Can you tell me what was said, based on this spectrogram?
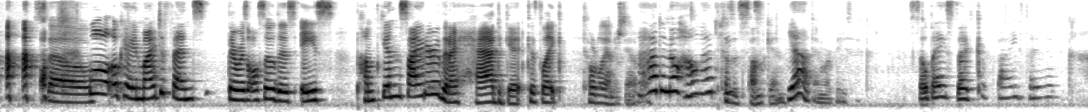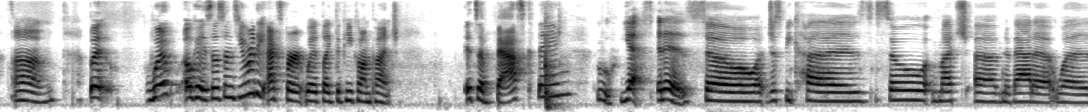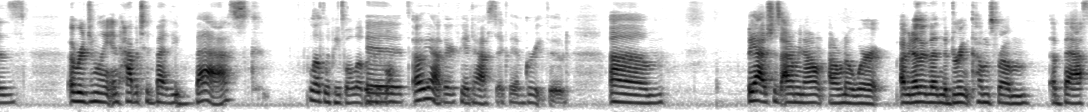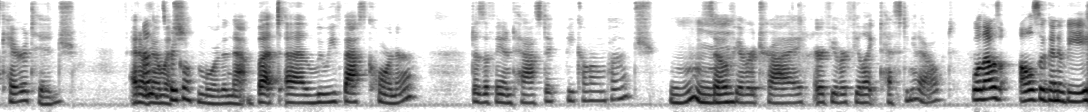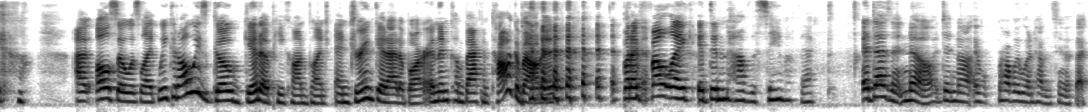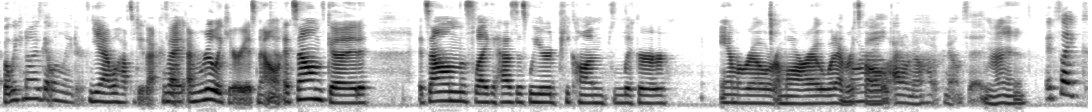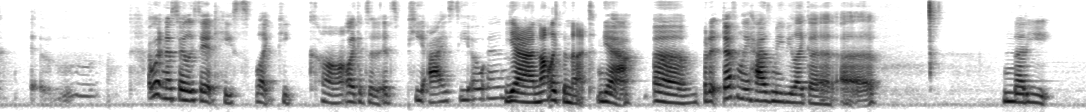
So. Well, okay, in my defense, there was also this Ace pumpkin cider that I had to get because, like, totally understandable. I had to know how that. Because it's pumpkin. Yeah, And we're basic. so basic. Basic. Um, but what? Okay, so since you were the expert with like the Picon punch, it's a Basque thing. Ooh, yes, it is. So, just because so much of Nevada was originally inhabited by the Basque, Lovely people, lovely people. oh yeah, they're fantastic. They have great food. Um, but yeah, it's just I don't mean I don't I don't know where it, I mean other than the drink comes from a Basque heritage. I don't Oh, know much cool. more than that. But uh, Louis Basque Corner does a fantastic Picon punch. Mm. So if you ever try or if you ever feel like testing it out, Well, that was also going to be. I also was like, we could always go get a Picon punch and drink it at a bar and then come back and talk about it. but I felt like it didn't have the same effect. it doesn't. No, it did not. It probably wouldn't have the same effect. But we can always get one later. Yeah, we'll have to do that because Yeah. I'm really curious now. Yeah. It sounds good. It sounds like it has this weird Picon liquor, Amaro or Amaro, whatever it's called. I don't know how to pronounce it. Mm. It's like I wouldn't necessarily say it tastes like pecan. Like it's a it's P I C O N. Yeah, not like the nut. Yeah. Um, but it definitely has maybe like a, a nutty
